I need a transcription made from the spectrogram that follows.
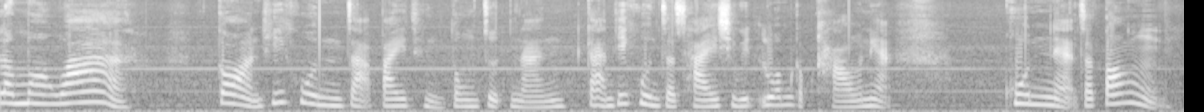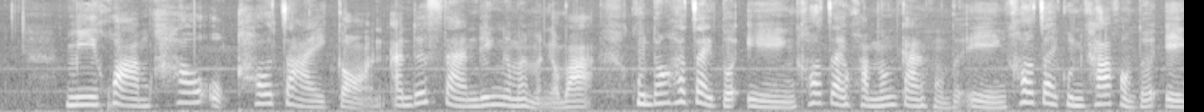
เรามองว่าก่อนที่คุณจะไปถึงตรงจุดนั้น การที่คุณจะใช้ชีวิตร่วมกับเขาเนี่ย คุณเนี่ยจะต้อง มีความเข้าอกเข้าใจก่อน understanding เนี่ยมันเหมือนกับว่า คุณต้องเข้าใจตัวเอง เข้าใจความต้องการของตัวเอง เข้าใจคุณค่าของตัวเอง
